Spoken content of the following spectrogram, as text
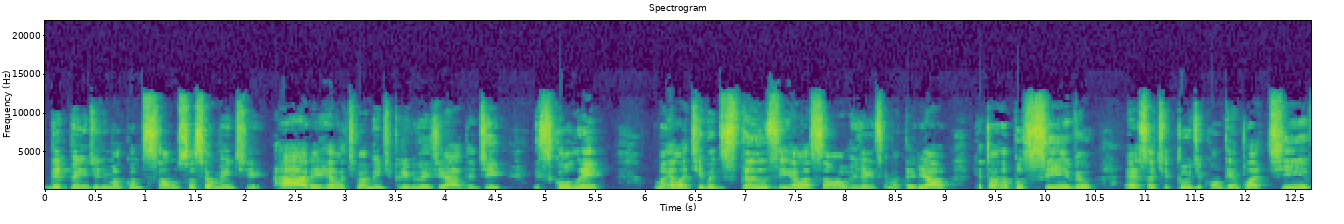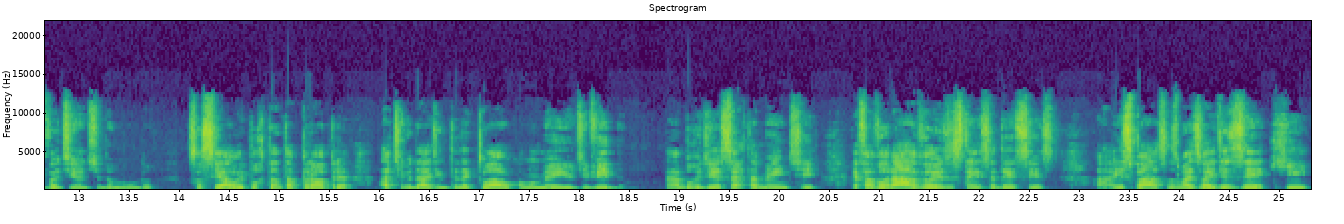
depende de uma condição socialmente rara e relativamente privilegiada de escolher uma relativa distância em relação à urgência material, que torna possível essa atitude contemplativa diante do mundo social e, portanto, a própria atividade intelectual como meio de vida. A Bourdieu certamente é favorável à existência desses ah, espaços, mas vai dizer que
